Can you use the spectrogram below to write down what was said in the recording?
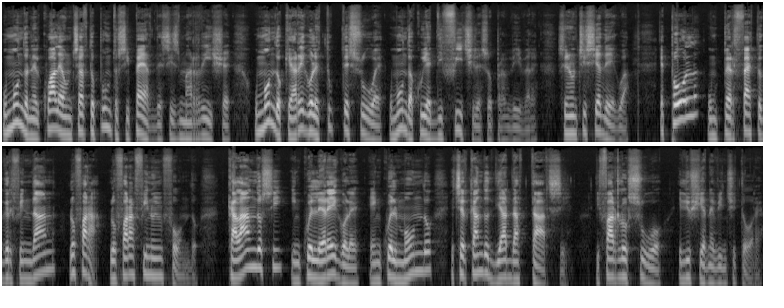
Un mondo nel quale a un certo punto si perde, si smarrisce, un mondo che ha regole tutte sue, un mondo a cui è difficile sopravvivere se non ci si adegua e Paul, un perfetto Griffin Dunn, lo farà, lo farà fino in fondo, calandosi in quelle regole e in quel mondo e cercando di adattarsi, di farlo suo e di uscirne vincitore.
